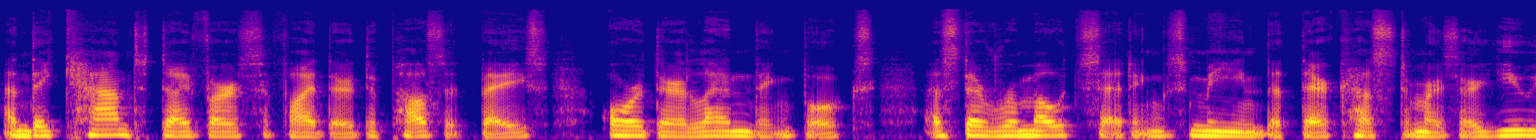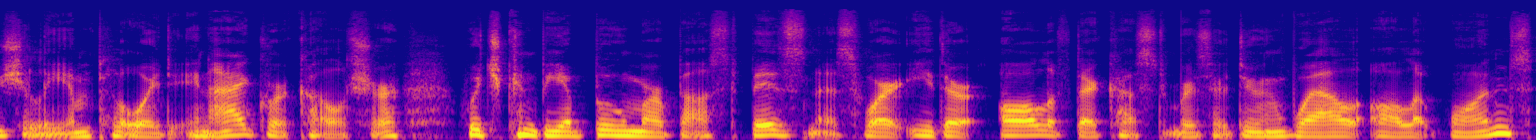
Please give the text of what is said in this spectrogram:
and they can't diversify their deposit base or their lending books, as their remote settings mean that their customers are usually employed in agriculture, which can be a boom or bust business where either all of their customers are doing well all at once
